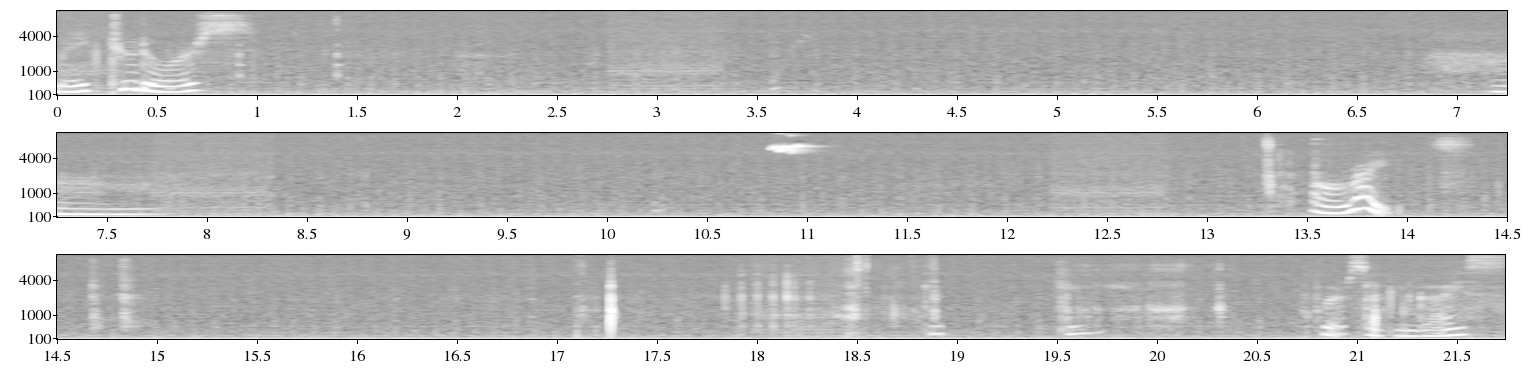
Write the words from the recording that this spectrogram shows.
make two doors. Um, all right. Okay. Wait a second, guys.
